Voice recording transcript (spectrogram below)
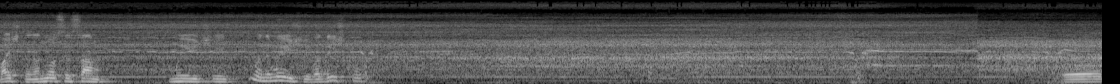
Бачите, наносить сам миючий, ну не миючий, водичку. Е,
